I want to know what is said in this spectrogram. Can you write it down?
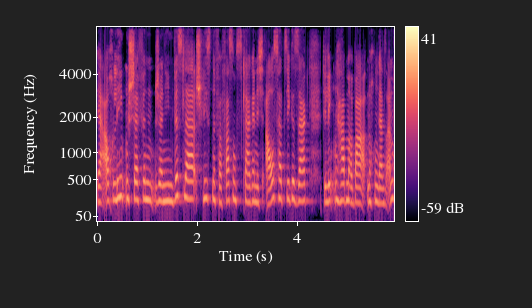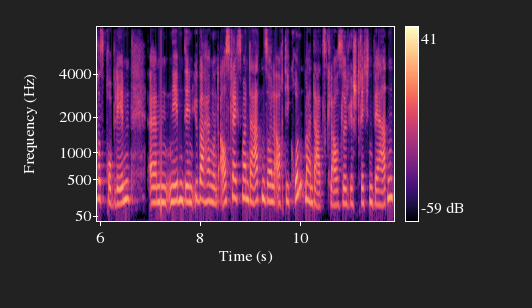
Ja, auch Linken-Chefin Janine Wissler schließt eine Verfassungsklage nicht aus, hat sie gesagt. Die Linken haben aber noch ein ganz anderes Problem. Ähm, neben den Überhang- und Ausgleichsmandaten soll auch die Grundmandatsklausel gestrichen werden.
